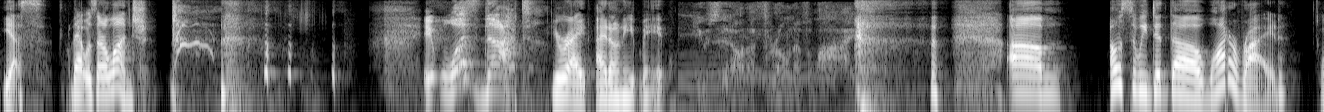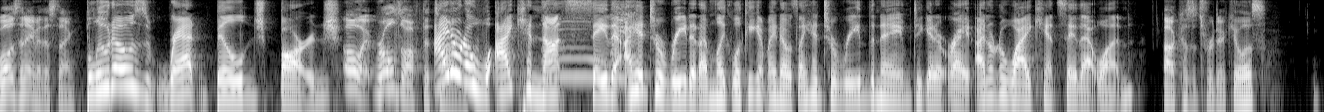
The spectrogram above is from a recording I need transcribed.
Yes. That was our lunch. It was not. You're right. I don't eat meat. You sit on a throne of lies. Um, oh, so we did the water ride. What was the name of this thing? Bluto's Rat Bilge Barge. Oh, it rolls off the tongue. I don't know. I cannot say that. I had to read it. I'm like looking at my notes. I had to read the name to get it right. I don't know why I can't say that one. Uh, because it's ridiculous.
